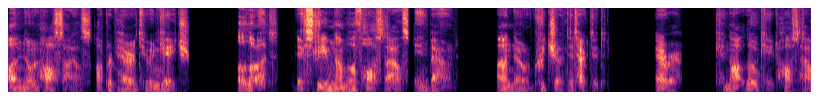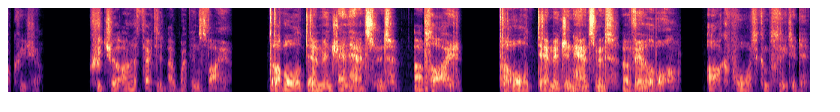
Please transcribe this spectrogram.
unknown hostiles are prepared to engage. Alert, extreme number of hostiles inbound. Unknown creature detected. Error, cannot locate hostile creature. Creature unaffected by weapons fire. Double damage enhancement applied. Double damage enhancement available. Arc port completed.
